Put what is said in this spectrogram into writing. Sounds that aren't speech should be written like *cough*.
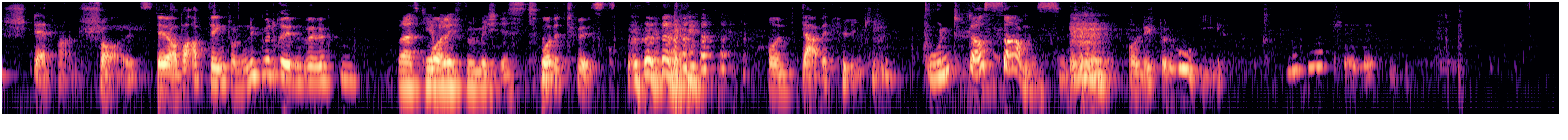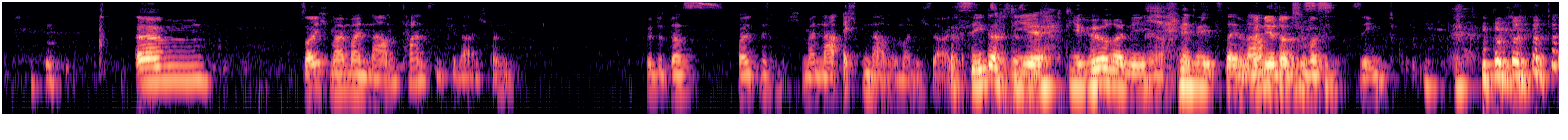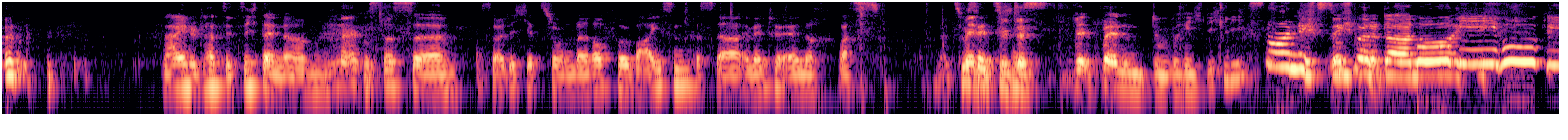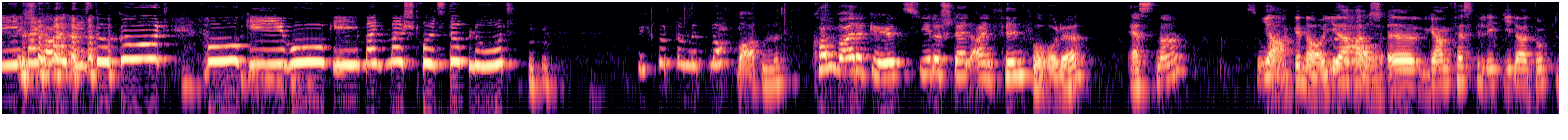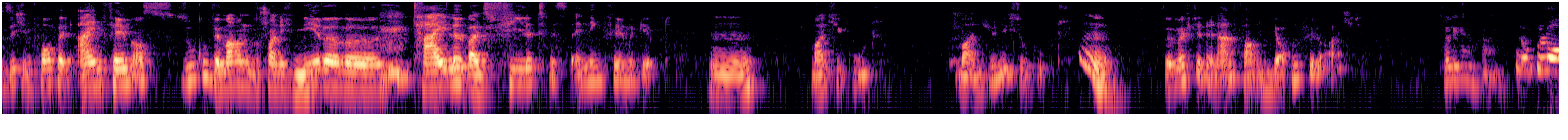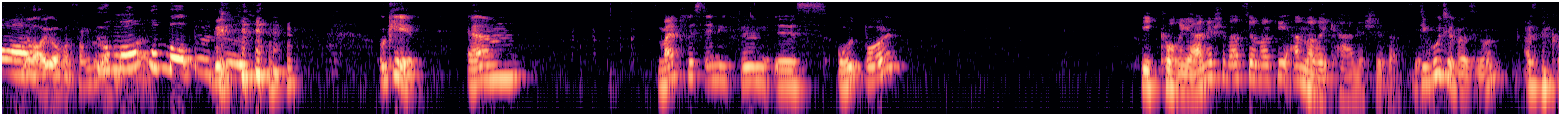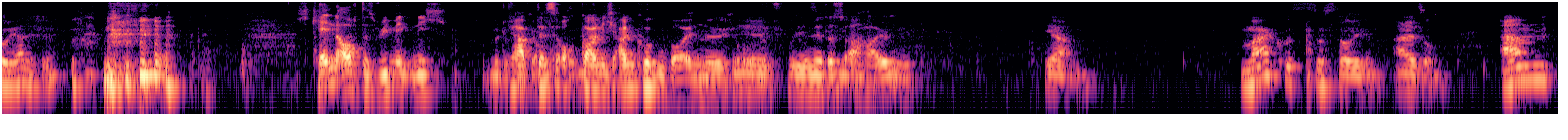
Stefan Scholz, der aber abwinkt und nicht mitreden will. Weil das Thema nicht für mich ist. What a twist. *laughs* und David Filicki. Und das Sams. und ich bin Hugi. Ähm, soll ich mal meinen Namen tanzen vielleicht? Dann würde das, weil ich meinen Na echten Namen immer nicht sage. Das sehen doch die, die Hörer nicht, ja. wenn du jetzt deinen ja, Namen Wenn ihr dazu was singt. *laughs* Nein, du tanzt jetzt nicht deinen Namen. Na gut. Das äh, sollte ich jetzt schon darauf verweisen, dass da eventuell noch was zusätzlich... Wenn du, das, wenn du richtig liegst. Nein, nichts. Ich würde da... Hugi, Hugi, manchmal bist du gut. Hugi, Hugi, manchmal strullst du Blut. Ich würde damit noch warten. Komm, weiter geht's. Jeder stellt einen Film vor, oder? Erstmal. So. Ja, genau. Jeder genau. hat, äh, wir haben festgelegt, jeder durfte sich im Vorfeld einen Film aussuchen. Wir machen wahrscheinlich mehrere Teile, weil es viele Twist-Ending-Filme gibt. Mhm. Manche gut, manche nicht so gut. Mhm. Wer möchte denn anfangen? Jochen vielleicht? Soll ich anfangen? Na klar. Ja, Jochen, fang du ja, mach mal bitte. *laughs* okay. Ähm, mein Twist-Ending-Film ist Oldboy. Die koreanische Version oder die amerikanische Version? Die gute Version, also die koreanische. ich kenne auch das Remake nicht. Ich habe das auch gar nicht angucken wollen. Nö, ich nee, will mir das erhalten. Ja. Markus zur Story. Also, ähm,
